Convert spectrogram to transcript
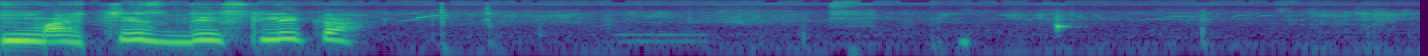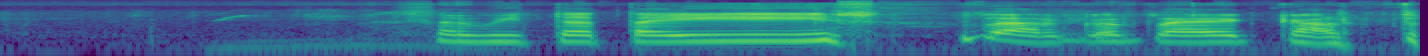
माचीस दिसली का? सविता ताई सारखंच आहे काढतो.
